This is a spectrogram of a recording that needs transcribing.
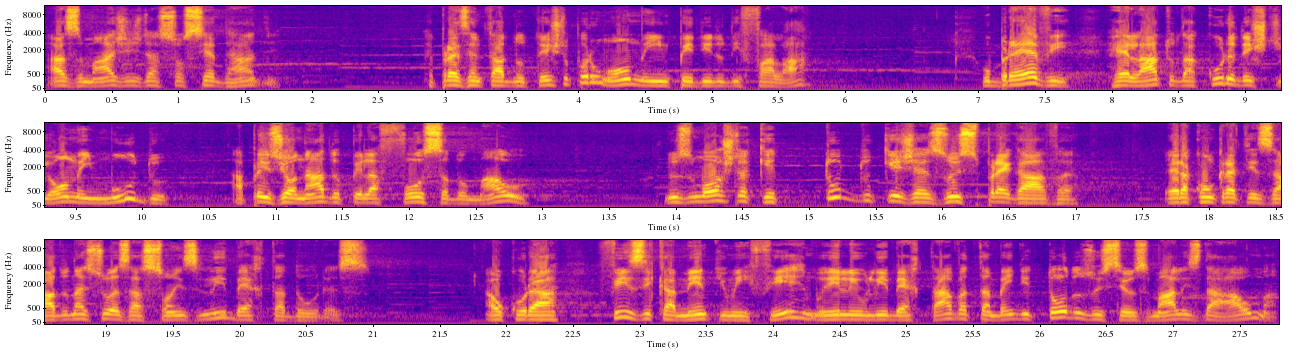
às margens da sociedade, representado no texto por um homem impedido de falar o breve relato da cura deste homem mudo, aprisionado pela força do mal, nos mostra que tudo que Jesus pregava era concretizado nas suas ações libertadoras. Ao curar fisicamente um enfermo, ele o libertava também de todos os seus males da alma.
